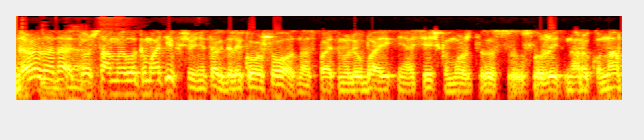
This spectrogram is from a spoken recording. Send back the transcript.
Да, да, да, да. То же самое Локомотив еще не так далеко ушел от нас, поэтому любая их осечка может служить на руку нам,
